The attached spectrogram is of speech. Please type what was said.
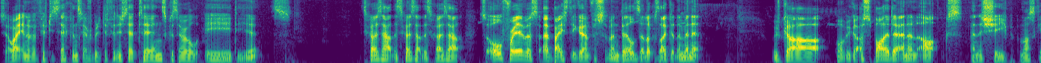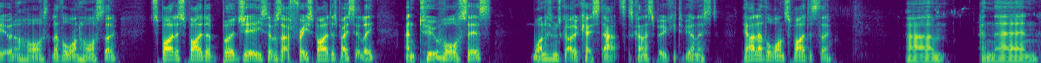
So I'll wait another 50 seconds for everybody to finish their turns because they're all idiots. This guy's out, this guy's out, this guy's out. So all three of us are basically going for summon builds, it looks like at the minute. We've got, what, we've got a spider and an ox and a sheep, a mosquito and a horse. Level one horse, though. Spider, spider, budgie. So it was like three spiders, basically. And two horses. One of them's got okay stats. It's kind of spooky, to be honest. They are level one spiders, though. Um, and then...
